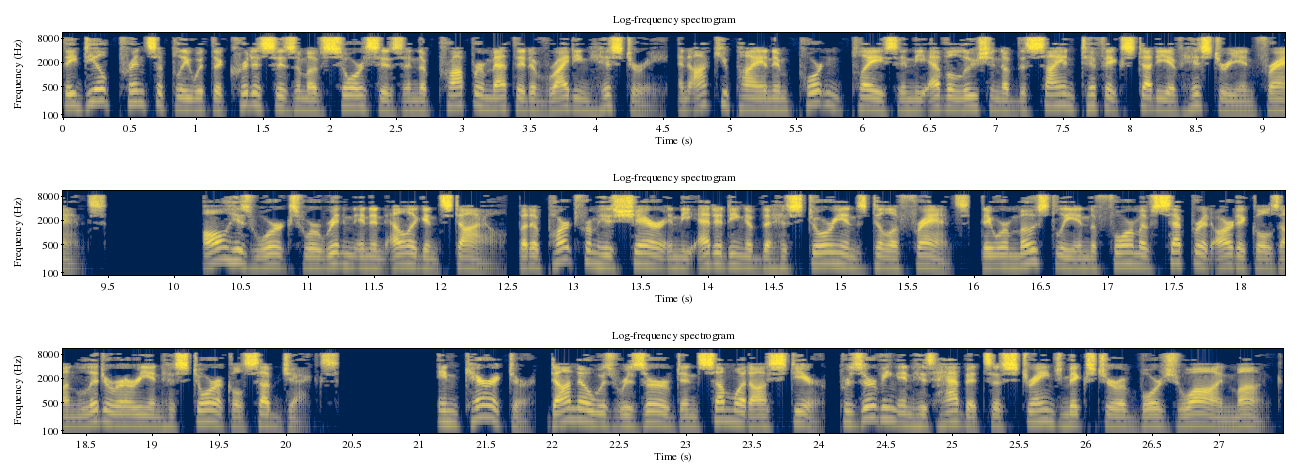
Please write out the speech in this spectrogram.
They deal principally with the criticism of sources and the proper method of writing history, and occupy an important place in the evolution of the scientific study of history in France. All his works were written in an elegant style, but apart from his share in the editing of the Historiens de la France, they were mostly in the form of separate articles on literary and historical subjects. In character, Daunou was reserved and somewhat austere, preserving in his habits a strange mixture of bourgeois and monk.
